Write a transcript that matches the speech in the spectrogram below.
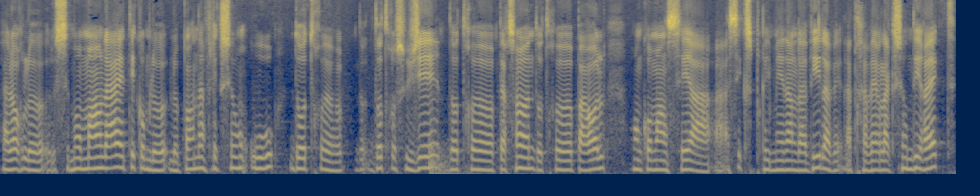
Alors, le, ce moment-là était comme le, le point d'inflexion où d'autres, d'autres sujets, d'autres personnes, d'autres paroles ont commencé à, à s'exprimer dans la ville avec, à travers l'action directe,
